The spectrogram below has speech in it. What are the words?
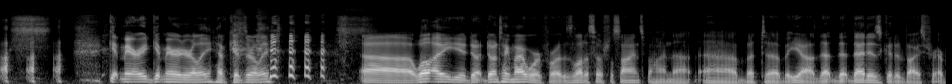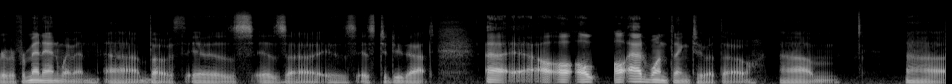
get married. Get married early. Have kids early. uh, well, I mean, you don't don't take my word for it. There's a lot of social science behind that. Uh, but uh, but yeah, that, that that is good advice for everybody, for men and women, uh, both. Is is uh, is is to do that. Uh, I'll, I'll I'll add one thing to it though. Um, uh,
